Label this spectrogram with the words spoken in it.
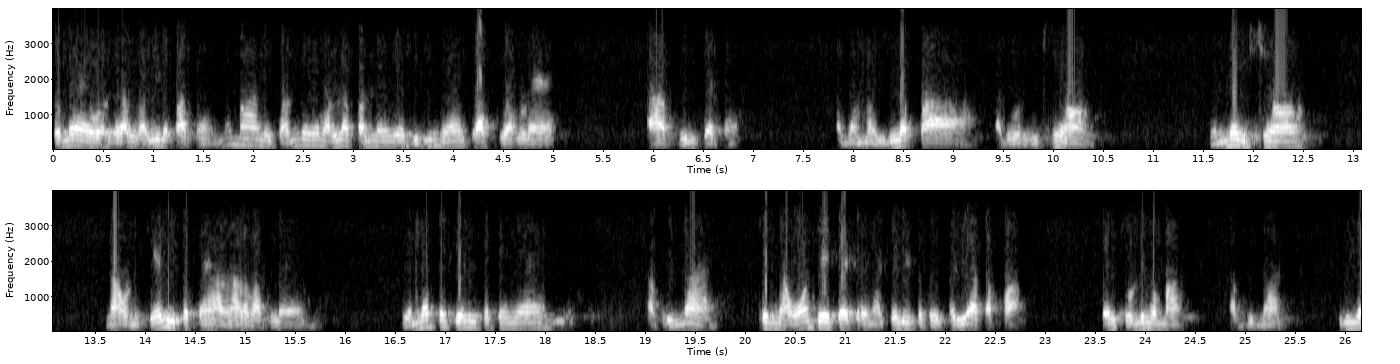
சொன்ன ஒரு நாள் வழியில பார்த்தேன் என்னம்மா அன்னைக்கு வந்தீங்க நல்லா பண்ணீங்க திடீர்னு ஏன் கிளாஸ் வரல? அப்படின்னு கேட்டேன். அந்த அம்மா இல்லப்பா அது ஒரு விஷயம். என்ன விஷயம்? நான் ஒன்று கேள்விப்பட்டேன் அதனால வரல. என்னத்த கேள்விப்பட்டீங்க? அப்படின்னா சரி நான் ஓன்ட்டே கேட்குறேன் நான் கேள்விப்பட்டது சரியா தப்பா? சரி சொல்லுங்கம்மா அப்படின்னா இல்ல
